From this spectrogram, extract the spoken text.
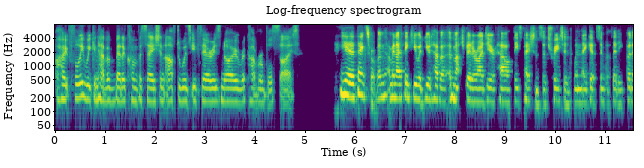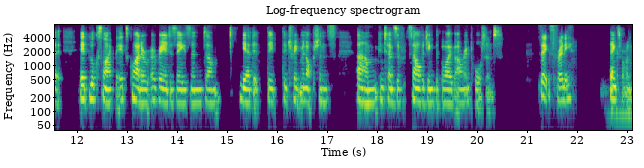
hopefully we can have a better conversation afterwards if there is no recoverable sight. Yeah, thanks, Robin. I mean, I think you would you'd have a, a, much better idea of how these patients are treated when they get sympathetic, but it it looks like it's quite a, a rare disease, and um, yeah, the, the, the treatment options um, in terms of salvaging the globe are important. Thanks, Freny. Thanks, Robin.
